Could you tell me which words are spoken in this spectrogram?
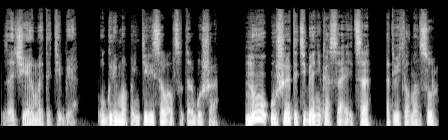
«Зачем это тебе?» — угрюмо поинтересовался Тарбуша. «Ну, уж это тебя не касается», — ответил Мансур.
